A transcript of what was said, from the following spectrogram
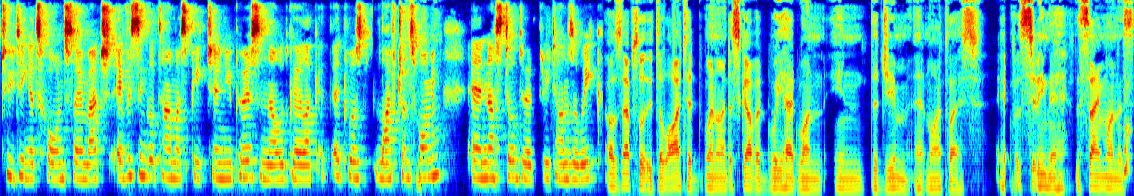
tooting its horn so much. Every single time I speak to a new person, I would go like, it, it was life transforming. And I still do it three times a week. I was absolutely delighted when I discovered we had one in the gym at my place. It was sitting there, the same one as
